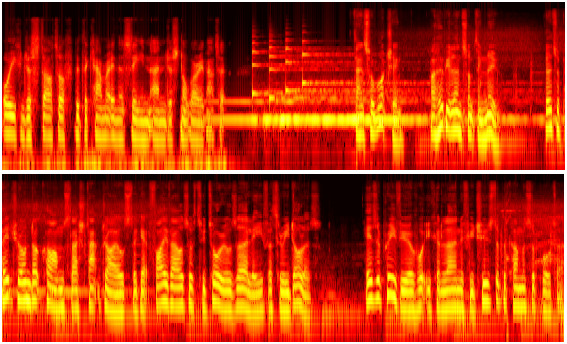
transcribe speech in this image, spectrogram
or you can just start off with the camera in the scene and just not worry about it. Thanks for watching. I hope you learned something new. Go to patreon.com slash tapgiles to get 5 hours of tutorials early for $3. Here's a preview of what you can learn if you choose to become a supporter.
